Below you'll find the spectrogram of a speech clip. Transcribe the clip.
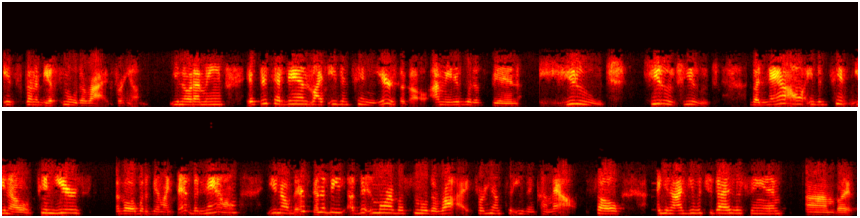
it's going to be a smoother ride for him. You know what I mean? If this had been like even 10 years ago, I mean, it would have been huge, huge, huge. But now, even 10, you know, 10 years ago, it would have been like that. But now, you know, there's going to be a bit more of a smoother ride for him to even come out. So, you know, I get what you guys are saying, um, but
